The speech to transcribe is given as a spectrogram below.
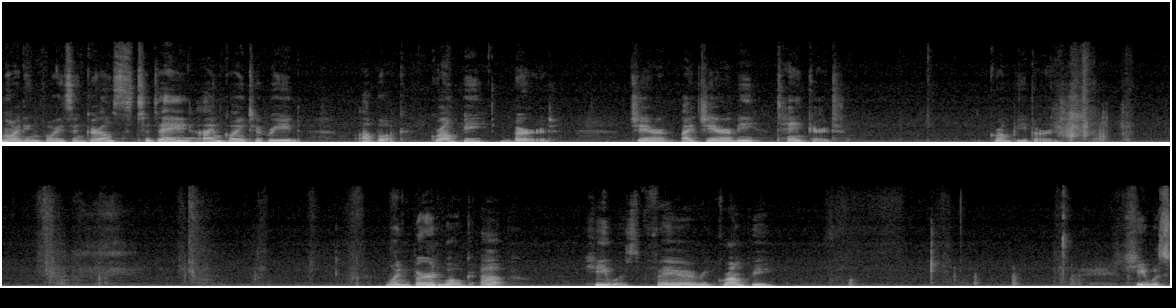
morning, boys and girls. Today I'm going to read a book, Grumpy Bird, Jer by Jeremy Tankard. Grumpy Bird. When Bird woke up, he was very grumpy. He was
